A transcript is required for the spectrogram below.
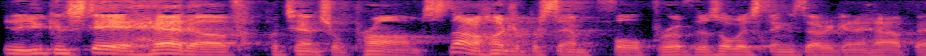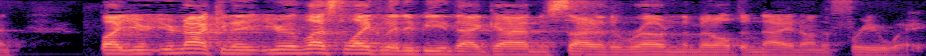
you know you can stay ahead of potential problems. It's not 100% foolproof. There's always things that are going to happen, but you're, you're not going to you're less likely to be that guy on the side of the road in the middle of the night on the freeway.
